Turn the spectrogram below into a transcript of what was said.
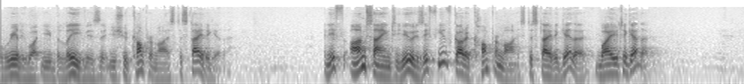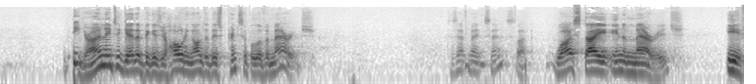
Well, really, what you believe is that you should compromise to stay together. And if I'm saying to you is if you've got to compromise to stay together, why are you together? The you're only together because you're holding on to this principle of a marriage. Does that make sense? Like, why stay in a marriage if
